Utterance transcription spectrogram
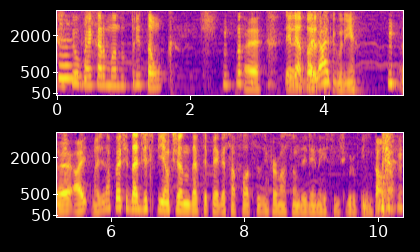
E o vai, cara, manda um tritão. É. Ele É. adora Aí, essa figurinha. É, aí, Imagina a quantidade de espião que já não deve ter pego essa foto, essas informações dele nesse, nesse grupinho. então, né?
